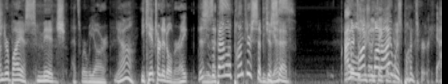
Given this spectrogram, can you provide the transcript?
Under by a smidge. That's where we are. Yeah. You can't turn it over, right? This I mean, is a battle of punters, Sip just Yes. said. I And they're talking about Iowa's guy. punter. Yeah,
